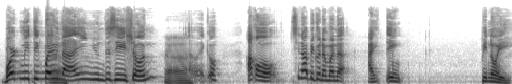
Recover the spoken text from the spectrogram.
board meeting ba yun na? Yun yung decision? Oo. Sabi ko, ako, sinabi ko naman na, I think, Pinoy.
